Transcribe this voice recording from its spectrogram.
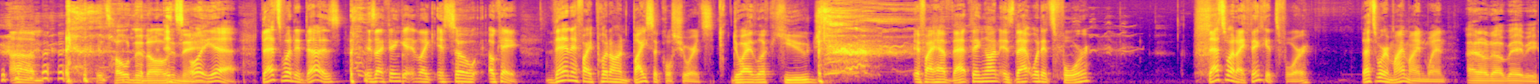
it's holding it all in there. oh yeah, that's what it does. Is I think it, like it's so okay. Then if I put on bicycle shorts, do I look huge? if I have that thing on, is that what it's for? That's what I think it's for. That's where my mind went. I don't know, maybe.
